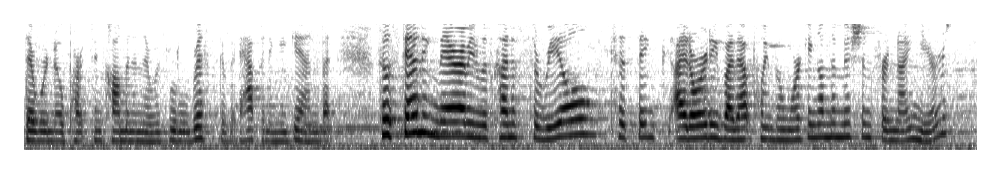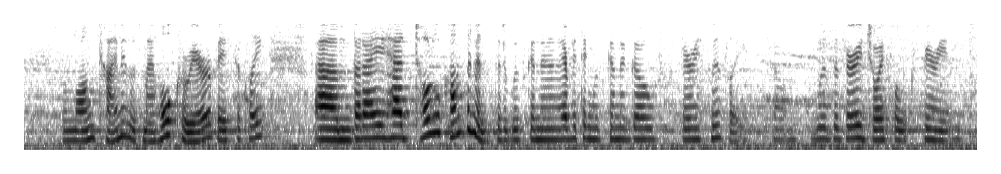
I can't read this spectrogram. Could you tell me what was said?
there were no parts in common and there was little risk of it happening again. But so standing there, I mean, it was kind of surreal to think I'd already by that point been working on the mission for nine years. It's a long time. It was my whole career, basically. Um, but I had total confidence that it was going to, everything was going to go very smoothly. So it was a very joyful experience.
